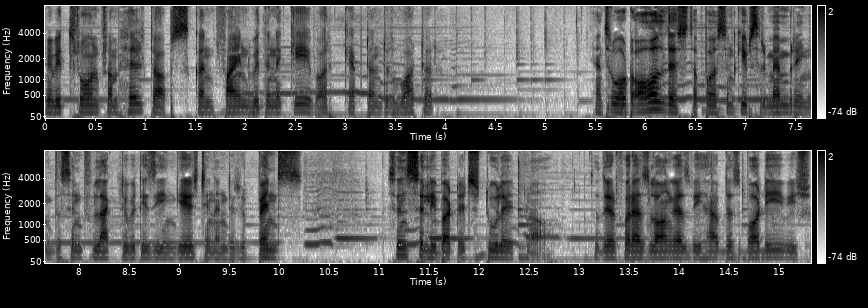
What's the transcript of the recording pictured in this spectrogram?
may be thrown from hilltops, confined within a cave, or kept under water. And throughout all this, the person keeps remembering the sinful activities he engaged in and he repents sincerely, but it's too late now. So, therefore, as long as we have this body, we, sh-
